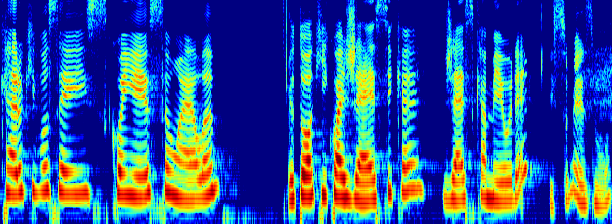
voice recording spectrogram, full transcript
quero que vocês conheçam ela. Eu estou aqui com a Jéssica, Jéssica Meurer. Isso mesmo.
